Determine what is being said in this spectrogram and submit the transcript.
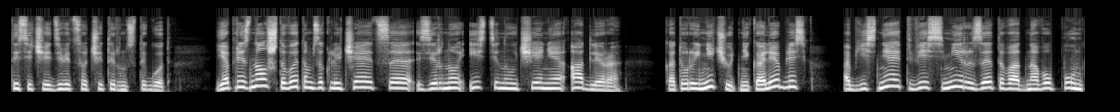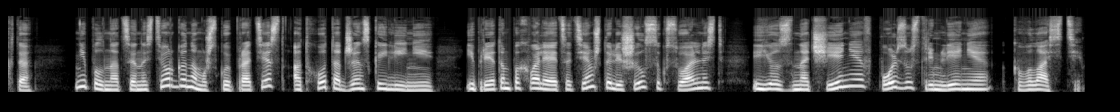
1914 год я признал, что в этом заключается зерно истины учения Адлера, который, ничуть не колеблясь, объясняет весь мир из этого одного пункта — неполноценность органа, мужской протест, отход от женской линии, и при этом похваляется тем, что лишил сексуальность ее значения в пользу стремления к власти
